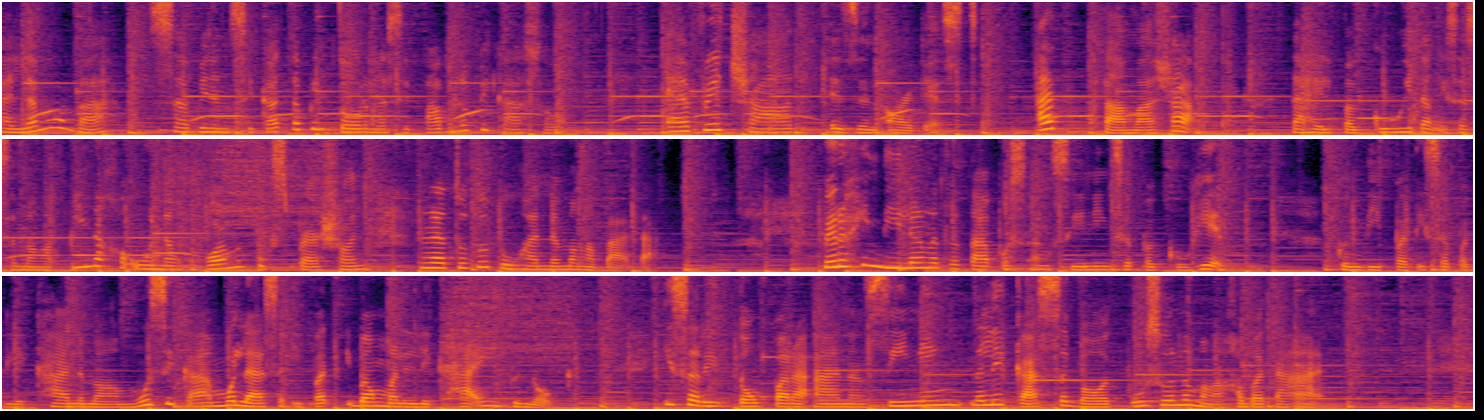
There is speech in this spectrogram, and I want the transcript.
Alam mo ba, sabi ng sikat na pintor na si Pablo Picasso, every child is an artist. At tama siya. Dahil pagguhit ang isa sa mga pinakaunang form of expression na natututuhan ng mga bata. Pero hindi lang natatapos ang sining sa pagguhit, kundi pati sa paglikha ng mga musika mula sa iba't ibang malilikhaing tunog. Isa ritong paraan ng sining na likas sa bawat puso ng mga kabataan.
